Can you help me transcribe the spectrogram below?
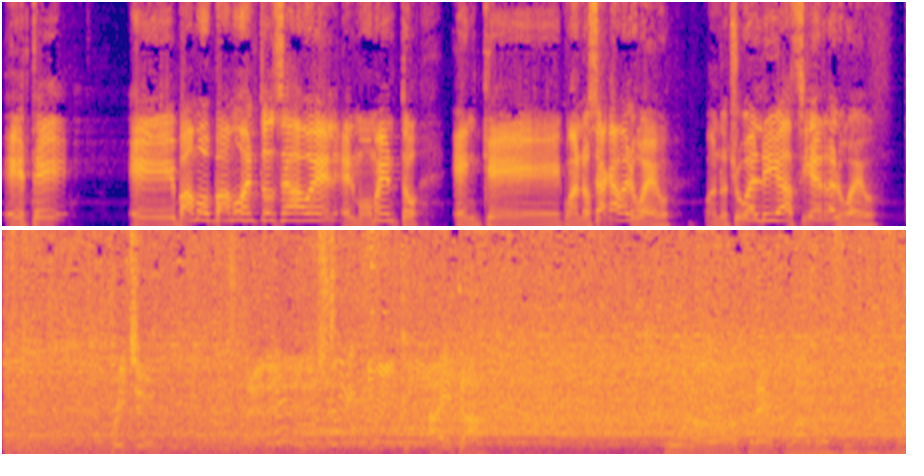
Este, eh, vamos, vamos entonces a ver el momento en que cuando se acaba el juego, cuando chuva el día, cierra el juego. 3 2. And it is strike three call. Ahí está. 1, 2, 3, 4, 5, 6,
